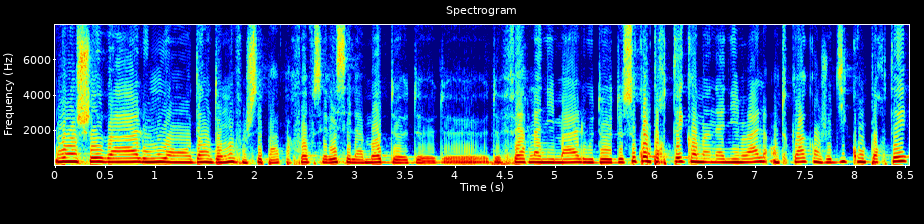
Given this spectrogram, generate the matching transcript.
ou en cheval ou en dindon. Enfin, je sais pas. Parfois, vous savez, c'est la mode de, de, de, de faire l'animal ou de, se comporter comme un animal. En tout cas, quand je dis comporter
